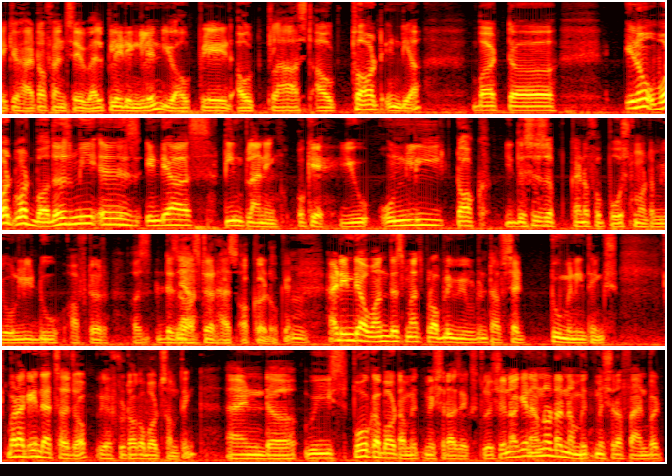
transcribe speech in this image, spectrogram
take your hat off and say, well played, England. You outplayed, outclassed, outthought India. But uh, you know what? What bothers me is India's team planning. Okay, you only talk. This is a kind of a post-mortem you only do after a disaster has occurred. Okay, had India won this match, probably we wouldn't have said too many things. But again, that's our job. We have to talk about something. And uh, we spoke about Amit Mishra's exclusion. Again, I'm not an Amit Mishra fan, but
